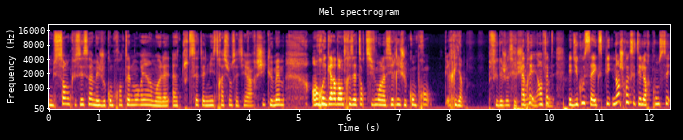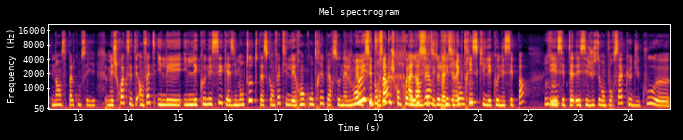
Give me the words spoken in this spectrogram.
Il me semble que c'est ça, mais je comprends tellement rien, moi, à, la- à toute cette administration, cette hiérarchie, que même en regardant très attentivement la série, je comprends rien. Parce que déjà, c'est chiant. Après, en fait, mais du coup, ça explique. Non, je crois que c'était leur conseil. Non, c'est pas le conseiller. Mais je crois que c'était. En fait, il les, il les connaissait quasiment toutes parce qu'en fait, il les rencontrait personnellement. Mais oui, c'est pour ça que je comprenais À pas si l'inverse de la directrice qui les connaissait pas Et Mhm. c'est peut-être et c'est justement pour ça que du coup, euh,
